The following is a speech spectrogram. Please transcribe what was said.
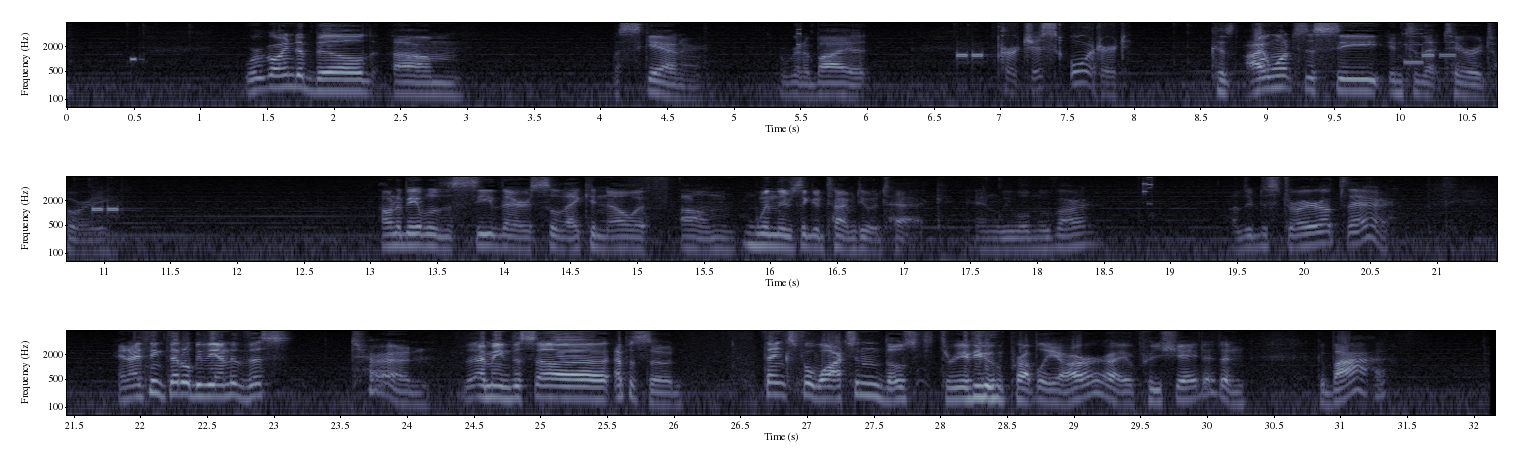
We're going to build um, a scanner. We're going to buy it Purchase ordered. because I want to see into that territory. I want to be able to see there so that I can know if um, when there's a good time to attack, and we will move our other destroyer up there. And I think that'll be the end of this turn. I mean, this uh, episode. Thanks for watching. Those three of you probably are. I appreciate it, and goodbye.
